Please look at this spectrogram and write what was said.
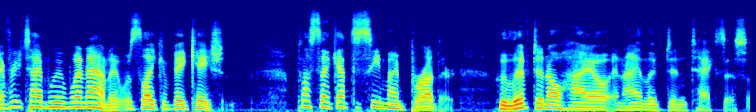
Every time we went out, it was like a vacation. Plus, I got to see my brother, who lived in Ohio and I lived in Texas.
